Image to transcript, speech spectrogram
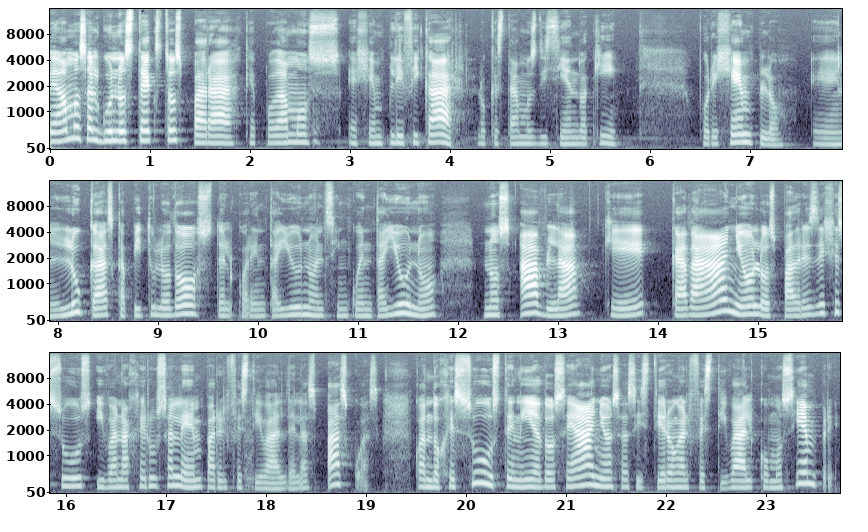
Veamos algunos textos para que podamos ejemplificar lo que estamos diciendo aquí. Por ejemplo, en Lucas capítulo 2 del 41 al 51 nos habla que Cada año los padres de Jesús iban a Jerusalén para el festival de las Pascuas. Cuando Jesús tenía 12 años asistieron al festival como siempre.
